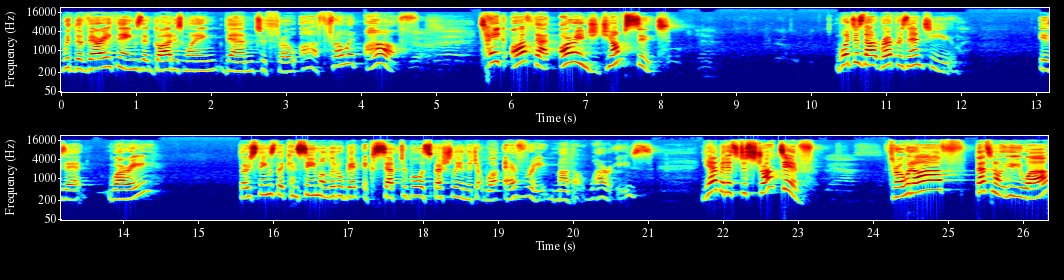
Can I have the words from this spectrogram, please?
with the very things that God is wanting them to throw off. Throw it off. Take off that orange jumpsuit. What does that represent to you? Is it worry? Those things that can seem a little bit acceptable, especially in the. Well, every mother worries. Yeah, but it's destructive. Throw it off. That's not who you are.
